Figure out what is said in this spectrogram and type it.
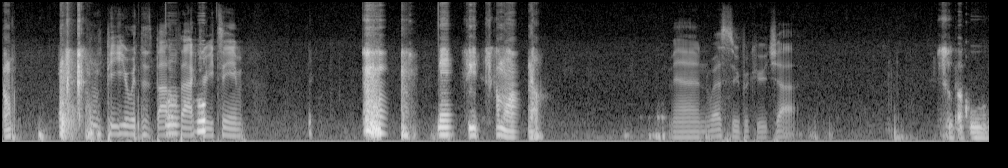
I'll beat you with this Battle Factory team. Man, see, come on now. Where's Super Cooch chat. Super cool.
